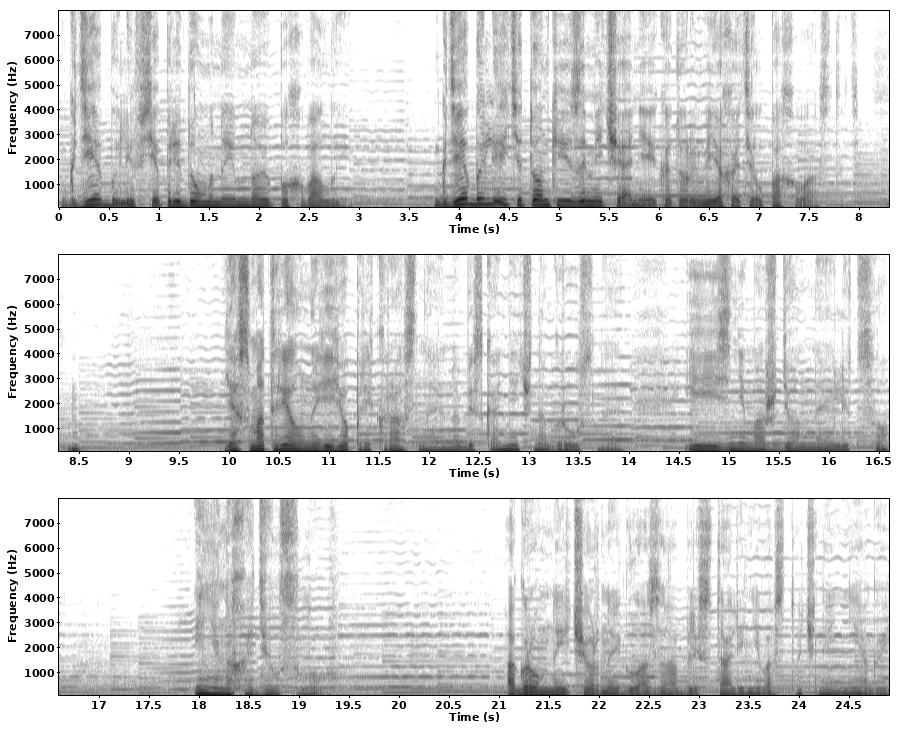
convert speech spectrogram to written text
Где были все придуманные мною похвалы? Где были эти тонкие замечания, которыми я хотел похвастать? Я смотрел на ее прекрасное, но бесконечно грустное и изнеможденное лицо и не находил слов. Огромные черные глаза блистали не восточной негой,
